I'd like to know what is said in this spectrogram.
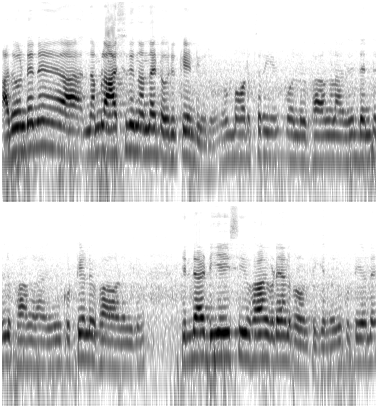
അതുകൊണ്ട് തന്നെ നമ്മൾ ആശുപത്രി നന്നായിട്ട് ഒരുക്കേണ്ടി വരും. മോർച്ചറി പോലുള്ള വിഭാഗങ്ങളാണെങ്കിലും ഡെന്റൽ വിഭാഗങ്ങളാണെങ്കിലും കുട്ടികളുടെ വിഭാഗമാണെങ്കിലും ജില്ലാ ഡി ഐ സി വിഭാഗം ഇവിടെയാണ് പ്രവർത്തിക്കുന്നത്. കുട്ടികളുടെ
